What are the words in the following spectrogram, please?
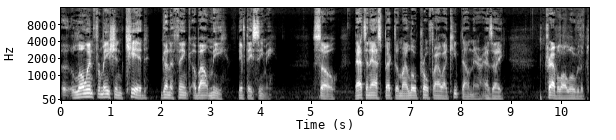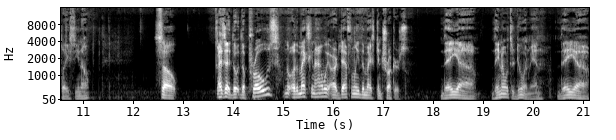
uh, low information kid gonna think about me if they see me? So that's an aspect of my low profile I keep down there as I travel all over the place, you know. So, as I said, the, the pros of the Mexican highway are definitely the Mexican truckers. They uh, they know what they're doing, man. They uh,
